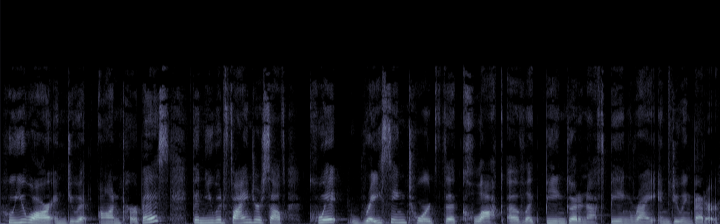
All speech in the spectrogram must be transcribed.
who you are and do it on purpose, then you would find yourself quit racing towards the clock of like being good enough, being right, and doing better.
